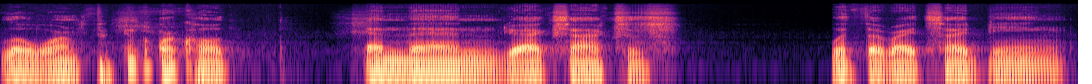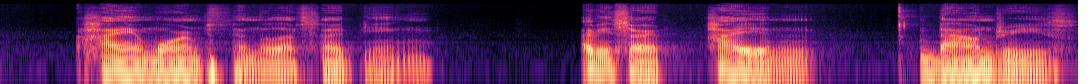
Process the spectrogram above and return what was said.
low warmth or cold, and then your x axis with the right side being high in warmth and the left side being, I mean, sorry, high in boundaries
